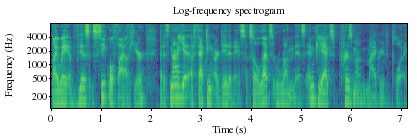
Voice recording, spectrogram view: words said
by, way of this SQL file here, but it's not yet affecting our database. So let's run this, npx prisma migrate deploy.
